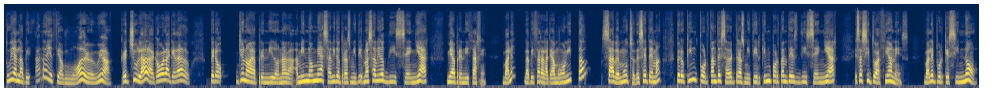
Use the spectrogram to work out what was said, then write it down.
tú veías la pizarra y decías, madre mía, qué chulada, cómo la ha quedado. Pero yo no he aprendido nada. A mí no me ha sabido transmitir, no ha sabido diseñar mi aprendizaje, ¿vale? La pizarra la queda muy bonita, sabe mucho de ese tema, pero qué importante es saber transmitir, qué importante es diseñar esas situaciones, ¿vale? Porque si no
